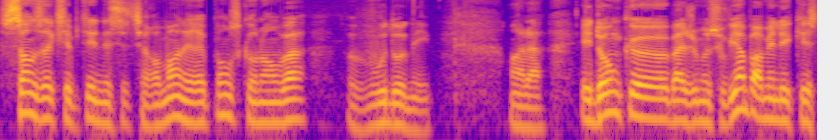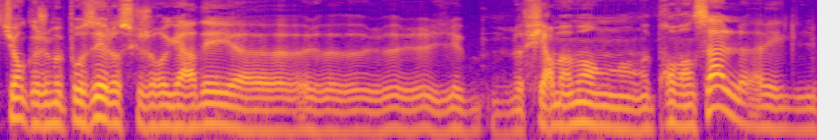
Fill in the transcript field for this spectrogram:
sans accepter nécessairement les réponses que l'on va vous donner. Et donc, euh, bah, je me souviens parmi les questions que je me posais lorsque je regardais euh, le, le, firmament provençal avec le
